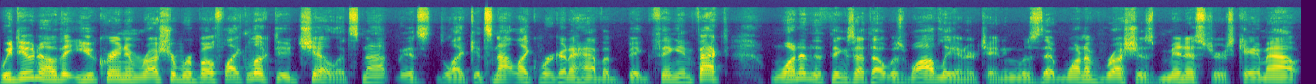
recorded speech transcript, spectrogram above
We do know that Ukraine and Russia were both like, look, dude, chill. It's not, it's like, it's not like we're going to have a big thing. In fact, one of the things I thought was wildly entertaining was that one of Russia's ministers came out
